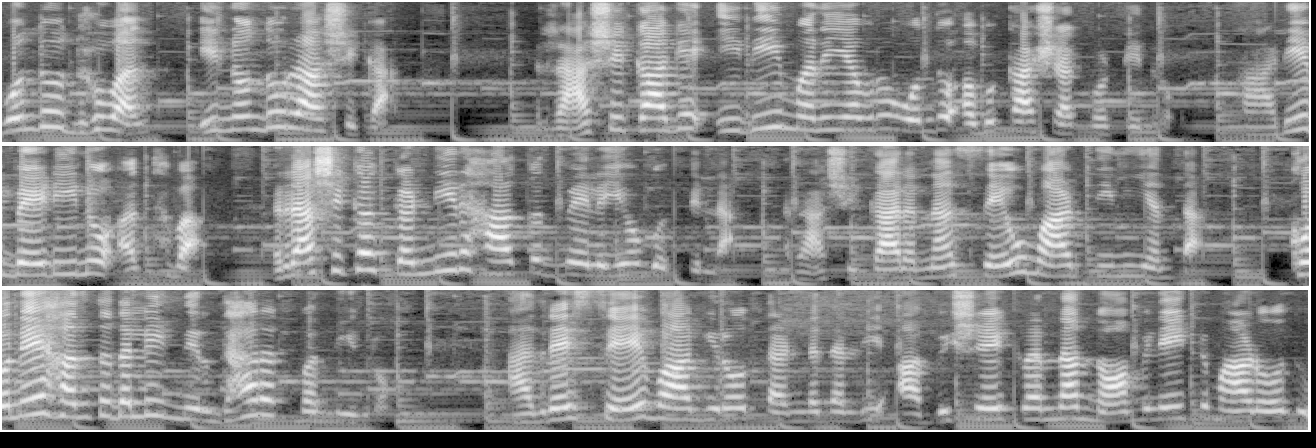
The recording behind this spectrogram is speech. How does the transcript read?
ಒಂದು ಧ್ರುವನ್, ಇನ್ನೊಂದು ರಾಶಿಕಾ. ರಾಶಿಕಾಗೆ ಇಡೀ ಮನೆಯವರು ಒಂದು ಅವಕಾಶ ಕೊಟ್ಟಿದ್ರು. ಹಾಡಿ ಬೇಡಿನೋ ಅಥವಾ ರಾಶಿಕಾ ಕಣ್ಣೀರ್ ಹಾಕದ್ ಮೇಲೆಯೋ ಗೊತ್ತಿಲ್ಲ. ರಾಶಿಕಾರನ್ನ ಸೇವ್ ಮಾಡ್ತೀನಿ ಅಂತ ಕೊನೆ ಹಂತದಲ್ಲಿ ನಿರ್ಧಾರಕ್ ಬಂದಿದ್ರು. ಆದ್ರೆ ಸೇವ್ ಆಗಿರೋ ತಂಡದಲ್ಲಿ ಅಭಿಷೇಕ್ರನ್ನ ನಾಮಿನೇಟ್ ಮಾಡೋದು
